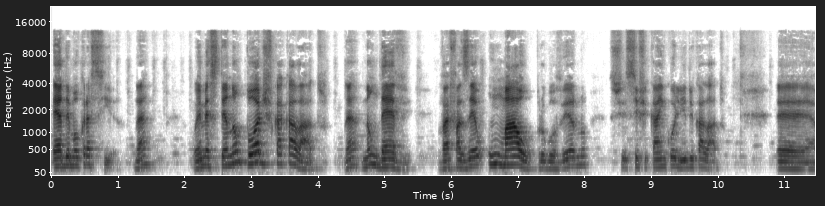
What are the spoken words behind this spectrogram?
é a democracia, né? O MST não pode ficar calado, né? Não deve. Vai fazer um mal para o governo se ficar encolhido e calado. É,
